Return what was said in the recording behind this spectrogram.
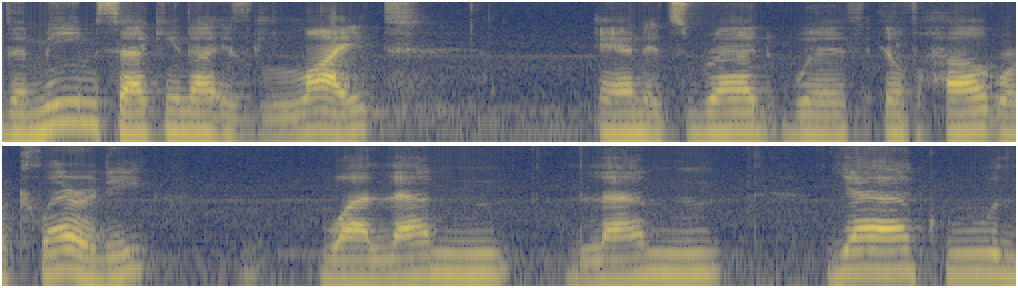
the meem sakina is light and it's read with idhar or clarity. وَلَمْ lam yakulahu.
